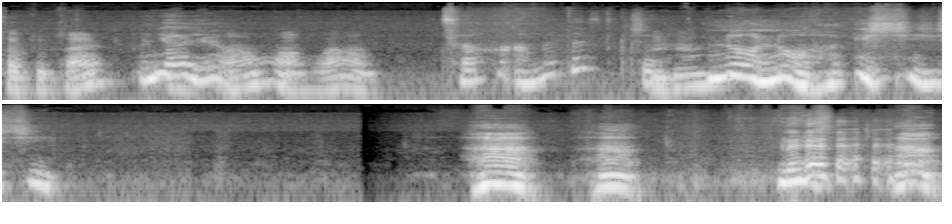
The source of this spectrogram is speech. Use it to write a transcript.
to tutaj? Yeah, yeah. O, wow. Co? Ametyst? Czy? Non, non, ici, ici. Ha, ha. ha.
